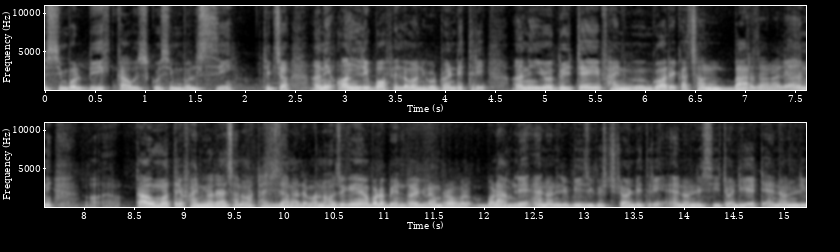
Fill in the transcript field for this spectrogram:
सिम्बल बी काउजको सिम्बल सी ठिक छ? अनि अन्ली बफेलो भनेको ट्वेन्टी थ्री अनि यो दुइटै फाइन गरेका छन् बाह्रजनाले अनि काउ मात्रै फाइन गरेका छन् अठासीजनाले भन्न खोजेको यहाँबाट भेन डायग्रामबाट हामीले एन अन्ली बी इजिकस ट्वेन्टी थ्री एन अन्ली सी ट्वेन्टी एट एन अन्ली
